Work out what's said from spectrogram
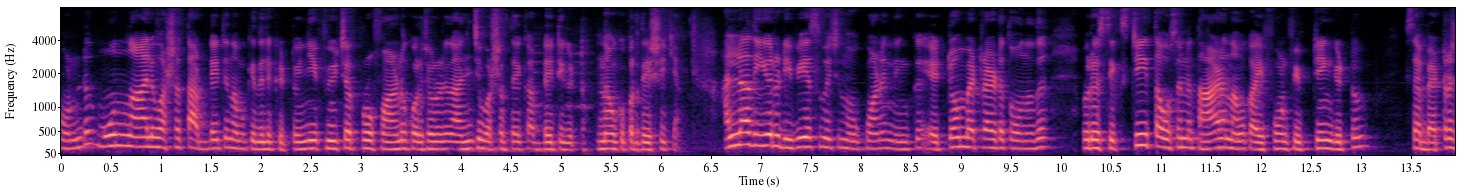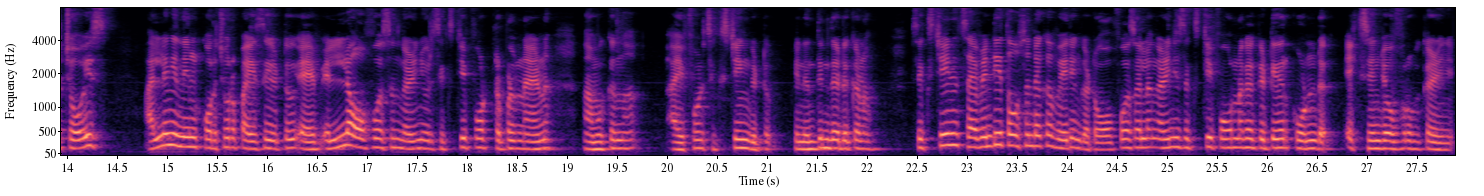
ഉണ്ട്. മൂന്ന് നാല് വർഷത്തെ അപ്ഡേറ്റ് നമുക്ക് ഇതിൽ കിട്ടും. ഇനി ഫ്യൂച്ചർ പ്രൂഫ് ആണ്. കുറച്ചുകൂടി അഞ്ച് വർഷത്തേക്ക് അപ്ഡേറ്റ് കിട്ടും. നമുക്ക് പ്രതീക്ഷിക്കാം. അല്ലാതെ ഈ ഒരു ഡിവൈസ് വെച്ച് നോക്കുവാണെങ്കിൽ നിങ്ങൾക്ക് ഏറ്റവും ബെറ്റർ ആയിട്ട് തോന്നുന്നത് ഒരു സിക്സ്റ്റി തൗസൻഡിന് താഴെ നമുക്ക് ഐഫോൺ ഫിഫ്റ്റീൻ കിട്ടും. ഇറ്റ്സ് എ ബെറ്റർ ചോയ്സ് അല്ലെങ്കിൽ നിങ്ങൾ കുറച്ചുകൂടെ പൈസ കിട്ടും എല്ലാ ഓഫേഴ്സും കഴിഞ്ഞ് ഒരു സിക്സ്റ്റി ഫോർ ട്രിപ്പിൾ നയൻ നമുക്കിന്ന് ഐഫോൺ സിക്സ്റ്റീൻ കിട്ടും. പിന്നെ എന്തിന് എടുക്കണം? സിക്സ്റ്റീൻ സെവന്റി തൗസൻഡ് ഒക്കെ വരും കേട്ടോ. ഓഫേഴ്സ് എല്ലാം കഴിഞ്ഞ് സിക്സ്റ്റി ഫോറിനൊക്കെ കിട്ടിയവർക്കുണ്ട്. എക്സ്ചേഞ്ച് ഓഫറൊക്കെ കഴിഞ്ഞ്.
